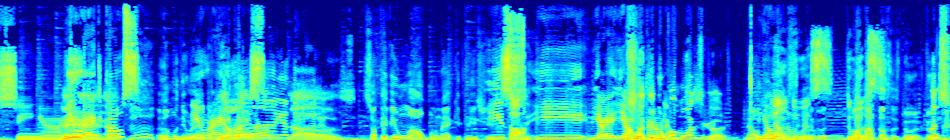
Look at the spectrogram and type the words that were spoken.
Tinha É. New Radicals. Amo New, New. New Radicals. Ai, adoro. Só teve um álbum, né? Que triste. Isso. Só. E, e a, e a Só outra. teve não uma música. Não, E a duas. Não, duas. Duas. Duas. Duas,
